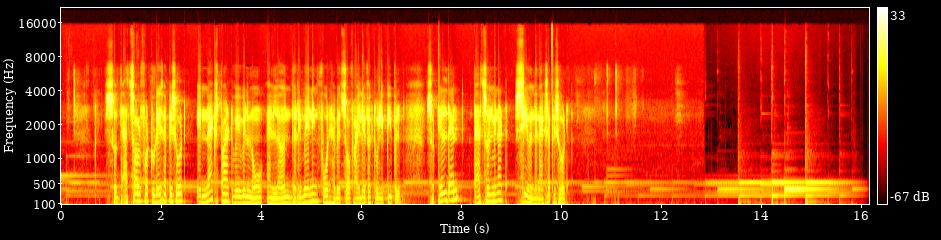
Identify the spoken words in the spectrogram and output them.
So that's all for today's episode. In next part we will know and learn the remaining 4 habits of highly effectively people. So till then, that's 1 minute. See you in the next episode.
